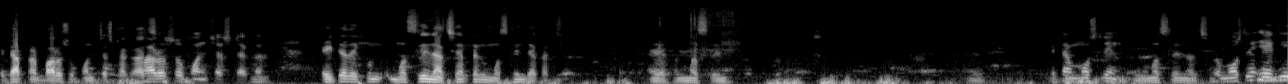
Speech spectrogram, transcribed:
এটা আপনার বারোশো পঞ্চাশ টাকা আছে। বারোশো পঞ্চাশ টাকা। এইটা দেখুন মসলিন আছে আপনাকে মসলিন দেখাচ্ছি। এই দেখুন মসলিন। এটা মসলিন। মসলিন আছে। তো মসলিন এ কি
